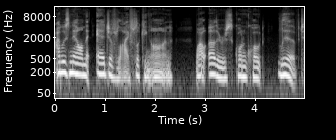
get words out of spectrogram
I was now on the edge of life looking on, while others, quote unquote, lived.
